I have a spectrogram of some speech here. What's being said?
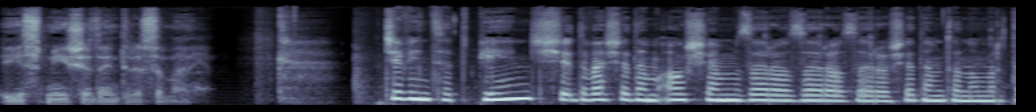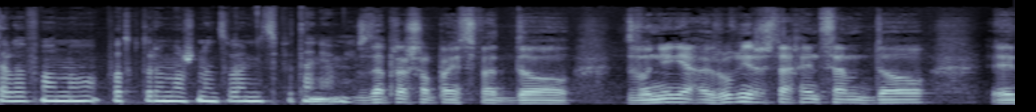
jest mniejsze zainteresowanie. 905 278 0007 to numer telefonu, pod który można dzwonić z pytaniami. Zapraszam Państwa do dzwonienia, a również zachęcam do y,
